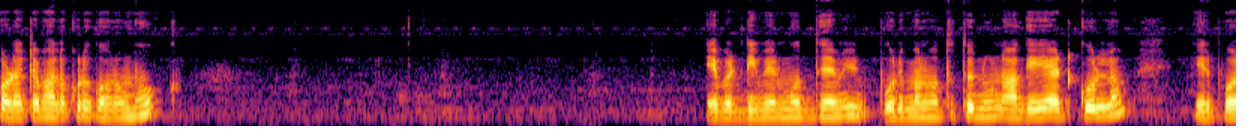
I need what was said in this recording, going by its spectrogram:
কড়াইটা ভালো করে গরম হোক। এবার ডিমের মধ্যে আমি পরিমাণ মতো তো নুন আগেই অ্যাড করলাম। এরপর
